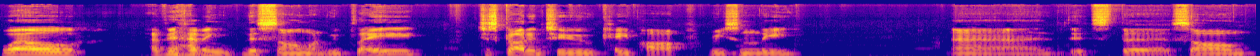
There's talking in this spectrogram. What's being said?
Well, I've been having this song on replay. Just got into K-pop recently, and it's the song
